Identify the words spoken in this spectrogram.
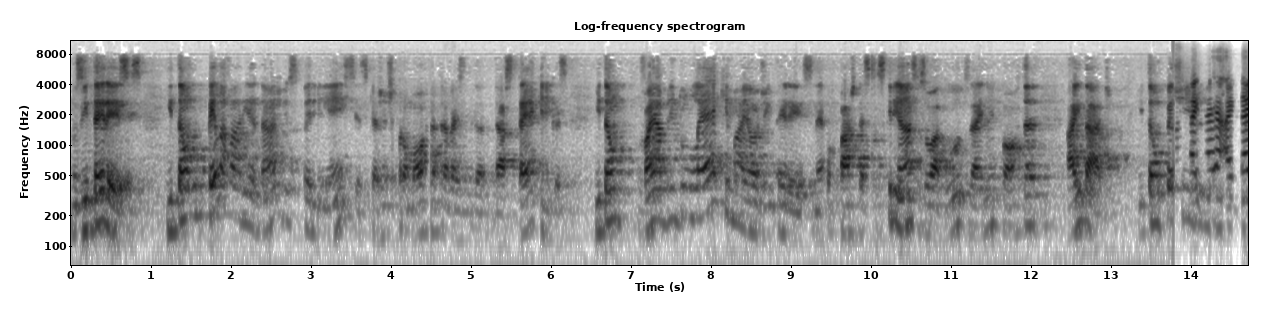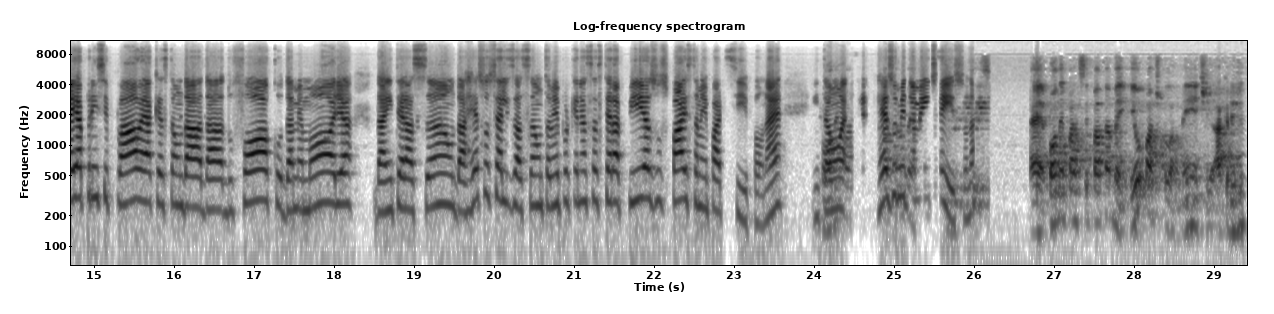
nos interesses. Então, pela variedade de experiências que a gente promove através das técnicas, então vai abrindo um leque maior de interesse, né, por parte dessas crianças ou adultos, aí não importa a idade. Então, a ideia, a ideia principal é a questão da, da, do foco, da memória, da interação, da ressocialização também, porque nessas terapias os pais também participam, né? Então, é, resumidamente também. é isso, né? É, podem participar também. Eu, particularmente, acredito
